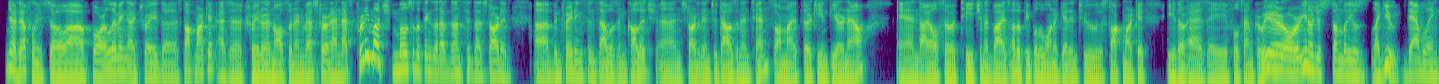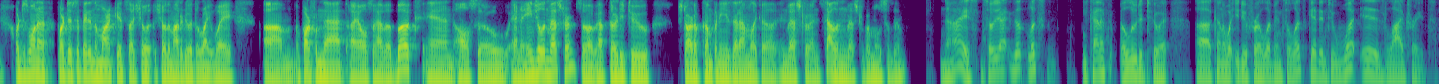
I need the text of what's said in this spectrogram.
Yeah, definitely. So, uh, for a living, I trade the stock market as a trader and also an investor. And that's pretty much most of the things that I've done since I started. Uh, I've been trading since I was in college and started in 2010. So, on my 13th year now. And I also teach and advise other people who want to get into the stock market, either as a full time career or, you know, just somebody who's like you, dabbling or just want to participate in the market. So, I show, show them how to do it the right way. Um, apart from that, I also have a book and also an angel investor. So I have 32 startup companies that I'm like a investor and silent investor for most of them. Nice. So yeah, let's. You kind of alluded to it, uh, kind of what you do for a living. So let's get into what is live traders.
